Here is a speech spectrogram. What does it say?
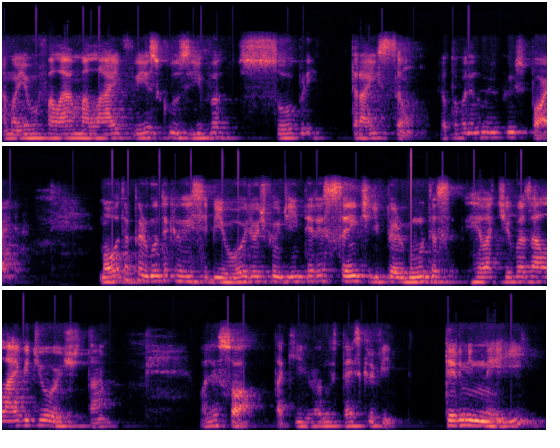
Amanhã eu vou falar uma live exclusiva sobre traição. Eu estou fazendo meio que um spoiler. Uma outra pergunta que eu recebi hoje, hoje foi um dia interessante de perguntas relativas à live de hoje, tá? Olha só, tá aqui, eu até escrevi. Terminei,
